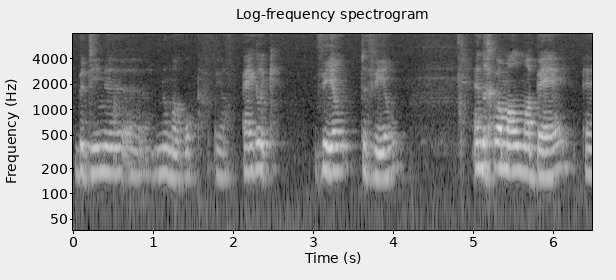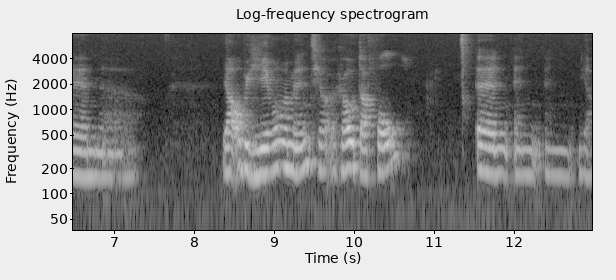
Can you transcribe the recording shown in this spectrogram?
bedienen, eh, noem maar op. Ja, eigenlijk veel te veel. En er kwam allemaal bij. En eh, ja, op een gegeven moment ga- houdt dat vol. En, en, en ja,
